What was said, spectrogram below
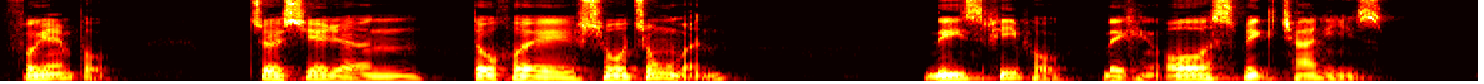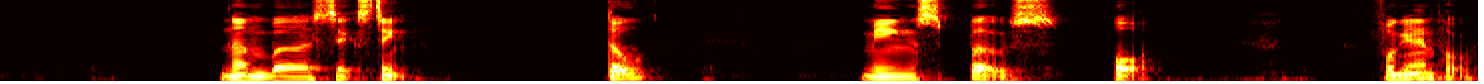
For example, 这些人都会说中文。These people, they can all speak Chinese. Number sixteen. 都 means both or. For example,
